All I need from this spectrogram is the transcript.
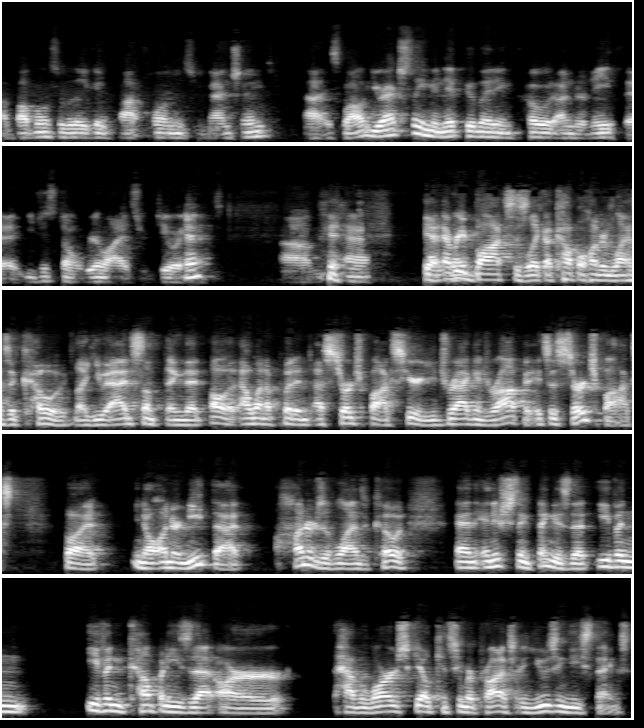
A Bubble is a really good platform, as you mentioned, uh, as well. You're actually manipulating code underneath it. You just don't realize you're doing yeah. it. Um, yeah. yeah, every box is like a couple hundred lines of code. Like you add something that, oh, I want to put in a search box here. You drag and drop it. It's a search box, but you know, underneath that, hundreds of lines of code. And an interesting thing is that even even companies that are have large scale consumer products are using these things,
